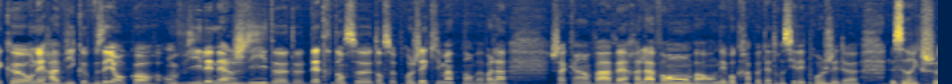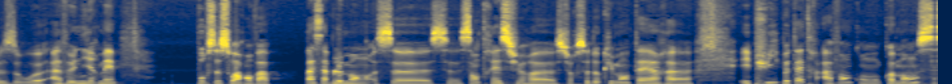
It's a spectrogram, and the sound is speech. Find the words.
Et qu'on est ravis que vous ayez encore envie, l'énergie d'être dans, ce, dans ce projet qui maintenant, ben voilà, chacun va vers l'avant. On, évoquera peut-être aussi les projets de, de Cédric Chezot euh, à venir, mais pour ce soir, on va passablement se, centrer sur, euh, sur ce documentaire. Euh, et puis peut-être avant qu'on commence,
